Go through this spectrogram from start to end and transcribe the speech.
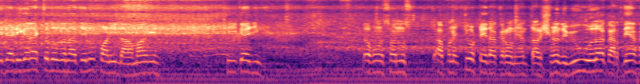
ਤੇ ਡੈਡੀ ਕਹਿੰਦਾ ਇੱਕ ਦੋ ਦਿਨਾਂ 'ਚ ਇਹਨੂੰ ਪਾਣੀ ਲਾਵਾਂਗੇ। ਠੀਕ ਹੈ ਜੀ। ਤਾਂ ਹੁਣ ਸਾਨੂੰ ਆਪਣੇ ਝੋਟੇ ਦਾ ਕਰਾਉਣੇ ਆ, ਦਰਸ਼ਨ ਰਿਵਿਊ ਉਹਦਾ ਕਰਦੇ ਆ।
